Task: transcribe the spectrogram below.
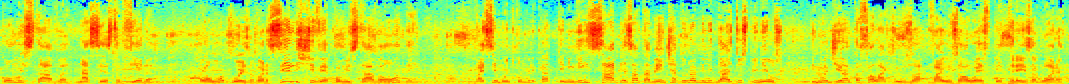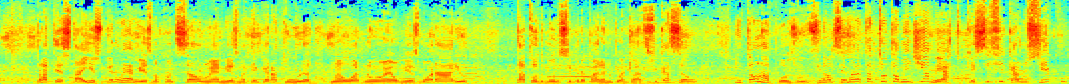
como estava na sexta-feira, é uma coisa. Agora, se ele estiver como estava ontem, vai ser muito complicado, porque ninguém sabe exatamente a durabilidade dos pneus. E não adianta falar que usa, vai usar o FP3 agora para testar isso, porque não é a mesma condição, não é a mesma temperatura, não é o, não é o mesmo horário, tá todo mundo se preparando para a classificação. Então, Raposo, o final de semana está totalmente em aberto, porque se ficar no seco,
